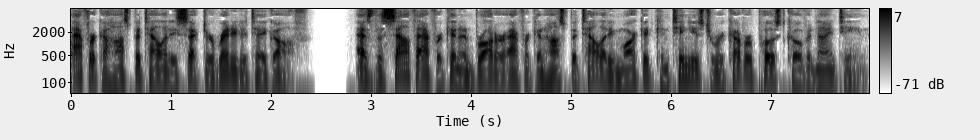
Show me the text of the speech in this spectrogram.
Africa hospitality sector ready to take off. As the South African and broader African hospitality market continues to recover post COVID 19,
